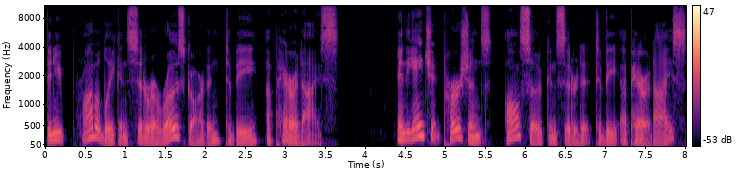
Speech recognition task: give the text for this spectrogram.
then you probably consider a rose garden to be a paradise. And the ancient Persians also considered it to be a paradise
